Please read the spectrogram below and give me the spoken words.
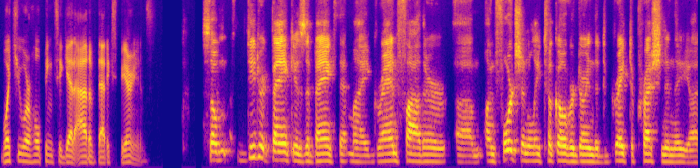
what you were hoping to get out of that experience? So Dieterich Bank is a bank that my grandfather um, unfortunately took over during the Great Depression in the uh,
